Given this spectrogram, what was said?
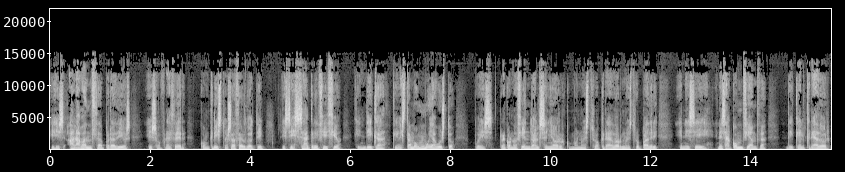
es alabanza para Dios, es ofrecer con Cristo sacerdote ese sacrificio que indica que estamos muy a gusto, pues reconociendo al Señor como nuestro Creador, nuestro Padre, en, ese, en esa confianza de que el Creador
